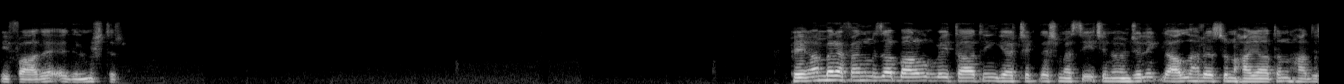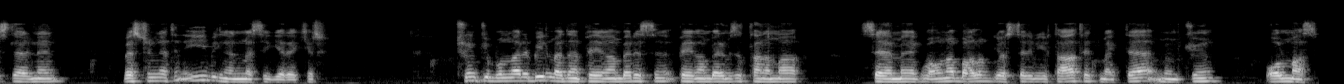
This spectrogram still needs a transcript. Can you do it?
ifade edilmiştir. Peygamber Efendimiz'e bağlılık ve itaatin gerçekleşmesi için öncelikle Allah Resulü'nün hayatının hadislerinin ve sünnetin iyi bilinmesi gerekir. Çünkü bunları bilmeden peygamberi, peygamberimizi tanımak, sevmek ve ona bağlılık gösterip itaat etmek de mümkün olmaz.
